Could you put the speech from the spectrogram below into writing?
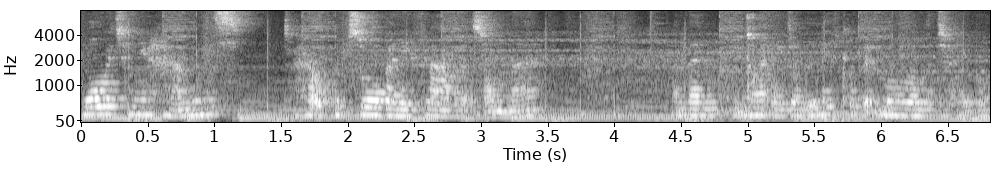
warm it in your hands to help absorb any flour that's on there, and then you might need a little bit more on the table.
